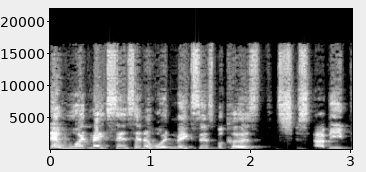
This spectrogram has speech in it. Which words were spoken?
that would make sense, and it wouldn't make sense because I mean,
